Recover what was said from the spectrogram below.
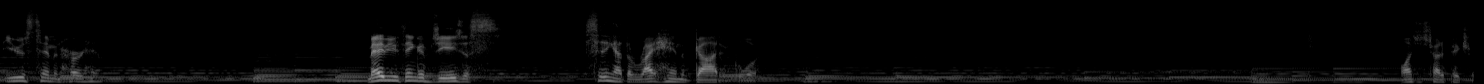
abused him, and hurt him. Maybe you think of Jesus sitting at the right hand of God in glory. Why don't you just try to picture?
